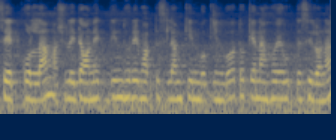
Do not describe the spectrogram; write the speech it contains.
সেট করলাম। আসলে এটা অনেক দিন ধরে ভাবতেছিলাম কিনবো কিনবো, তো কেনা হয়ে উঠতেছিল না।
